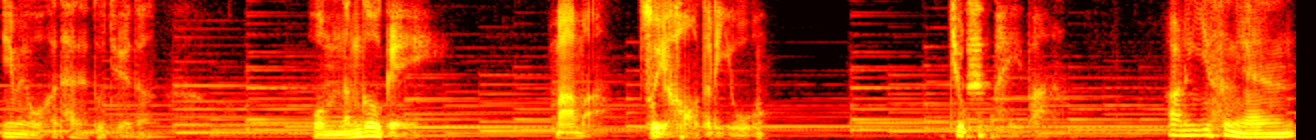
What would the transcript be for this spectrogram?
因为我和太太都觉得，我们能够给。妈妈最好的礼物就是陪伴。二零一四年，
